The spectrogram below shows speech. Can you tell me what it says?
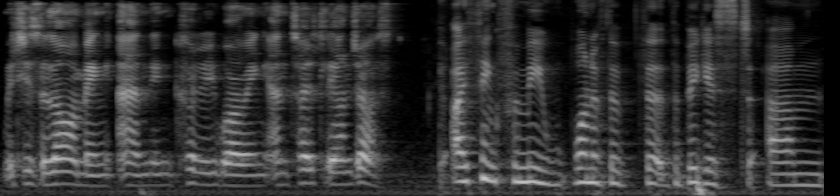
which is alarming and incredibly worrying and totally unjust. I think for me, one of the, the, the biggest um,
